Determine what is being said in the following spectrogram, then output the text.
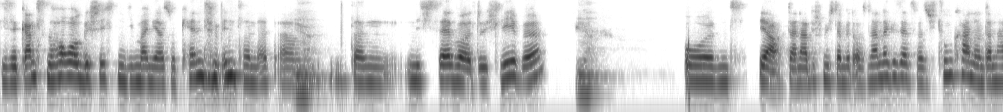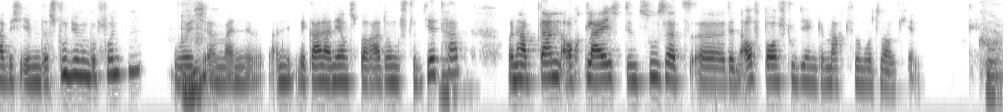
diese ganzen Horrorgeschichten, die man ja so kennt im Internet, ähm, ja. dann nicht selber durchlebe. Ja. Und ja, dann habe ich mich damit auseinandergesetzt, was ich tun kann. Und dann habe ich eben das Studium gefunden, wo mhm. ich äh, meine vegane Ernährungsberatung studiert ja. habe und habe dann auch gleich den Zusatz, äh, den Aufbaustudien gemacht für Mutter und Kind. Cool.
